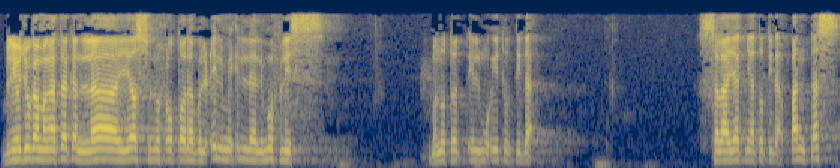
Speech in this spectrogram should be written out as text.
Beliau juga mengatakan la yasluhu talabul ilmi illa limuflis. Menuntut ilmu itu tidak selayaknya atau tidak pantas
